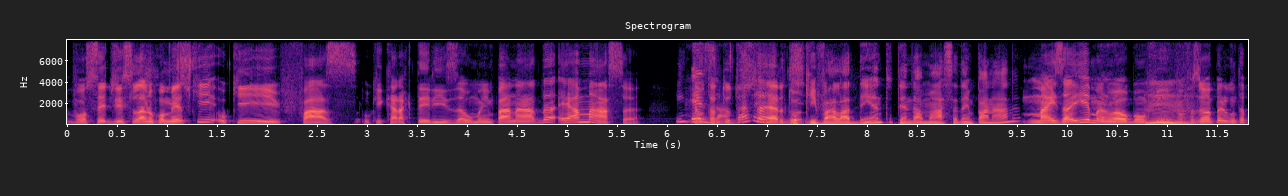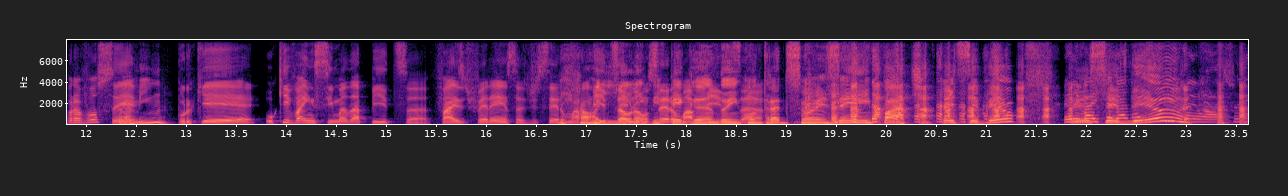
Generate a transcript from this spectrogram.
você disse lá no começo que o que faz, o que caracteriza uma empanada é a massa. Então tá tudo Exatamente. certo. O que vai lá dentro, tendo a massa da empanada, Mas aí, Emanuel Bonfim, Hum. vou fazer uma pergunta pra você. pra mim. Porque o que vai em cima da pizza faz diferença de ser uma Olha, pizza ou não ser uma pegando em pizza? contradições, hein, empate? Percebeu? Ele Percebeu? cima, eu acho, hein?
